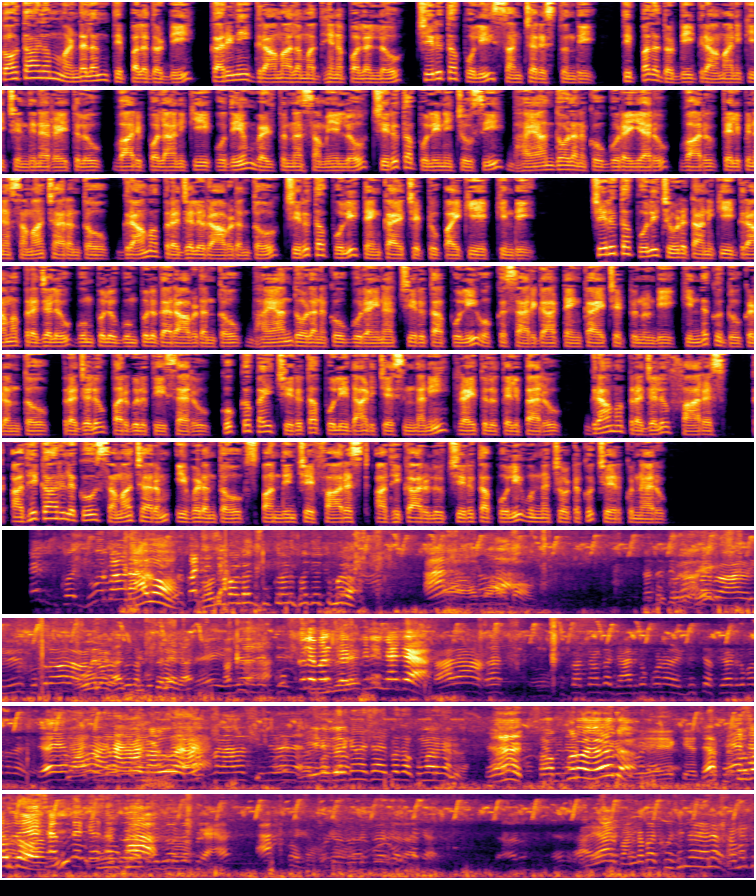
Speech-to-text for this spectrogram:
కోతాళం మండలం తిప్పలదొడ్డి కరిణి గ్రామాల మధ్యన పొలంలో చిరుత పులి సంచరిస్తుంది. తిప్పలదొడ్డి గ్రామానికి చెందిన రైతులు వారి పొలానికి ఉదయం వెళ్తున్న సమయంలో చిరుత పులిని చూసి భయాందోళనకు గురయ్యారు. వారు తెలిపిన సమాచారంతో గ్రామ ప్రజలు రావడంతో చిరుత పులి టెంకాయ చెట్టు పైకి ఎక్కింది. చిరుత పులి చూడటానికి గ్రామ ప్రజలు గుంపులు గుంపులుగా రావడంతో భయాందోళనకు గురైన చిరుత పులి ఒక్కసారిగా టెంకాయ చెట్టు నుండి కిందకు దూకడంతో ప్రజలు పరుగులు తీశారు. కుక్కపై చిరుత పులి దాడి చేసిందని రైతులు తెలిపారు. గ్రామ ప్రజలు ఫారెస్ట్ అధికారులకు సమాచారం ఇవ్వడంతో స్పందించే ఫారెస్ట్ అధికారులు చిరుత పులి ఉన్న చోటకు చేరుకున్నారు. రెండు కుక్కలే మరి కడిపినంట కుమార్ గారు బండబస్ కూర్చున్నా సమర్థ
